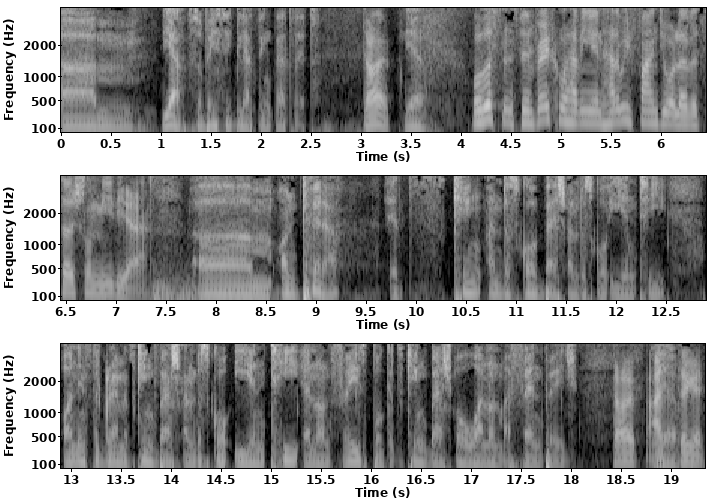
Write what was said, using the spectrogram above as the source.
Um, yeah. So basically, I think that's it. Dope. Yeah. Well, listen, it's been very cool having you. And how do we find you all over social media? Um, on Twitter, it's king underscore bash underscore ent. On Instagram, it's king bash underscore ent. And on Facebook, it's king bash 01 on my fan page. Dope. I Yeah. dig it.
